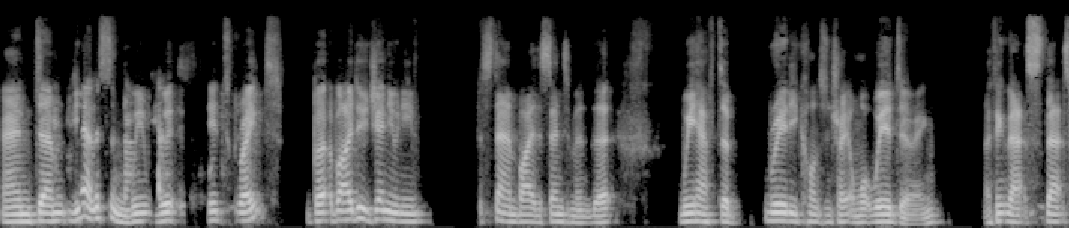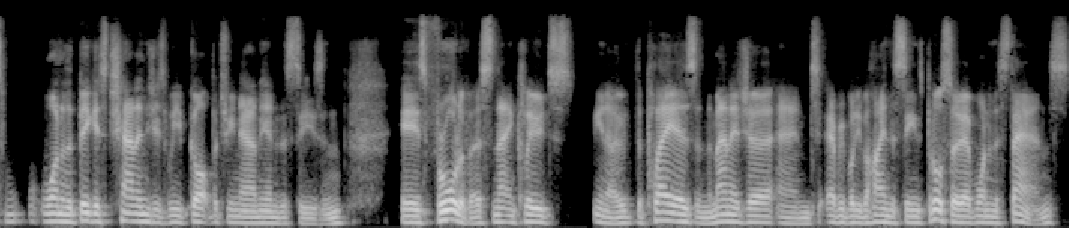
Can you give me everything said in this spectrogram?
And um, yeah, listen, we, we it's great but but I do genuinely stand by the sentiment that we have to really concentrate on what we're doing. I think that's that's one of the biggest challenges we've got between now and the end of the season is for all of us, and that includes you know the players and the manager and everybody behind the scenes, but also everyone in the stands,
